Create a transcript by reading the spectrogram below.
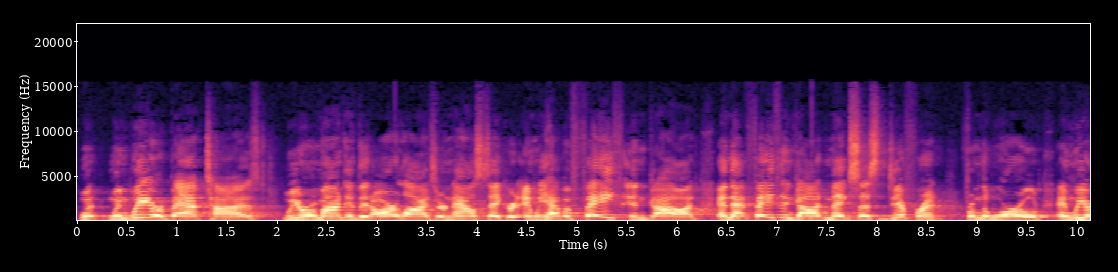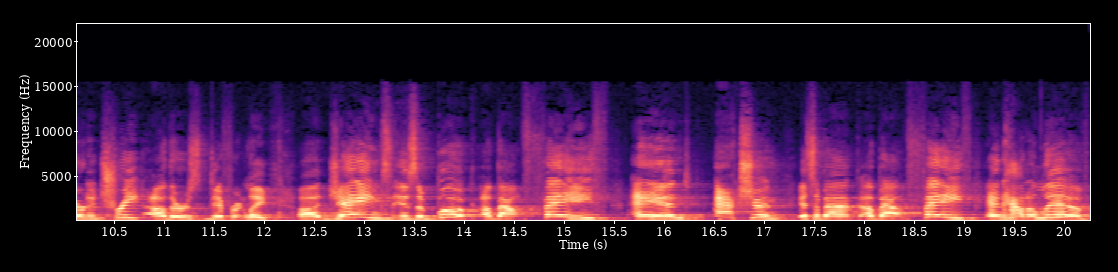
When, we are baptized, we are reminded that our lives are now sacred and we have a faith in God, and that faith in God makes us different from the world, and we are to treat others differently. Uh, James is a book about faith and action. It's about, about faith and how to live.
